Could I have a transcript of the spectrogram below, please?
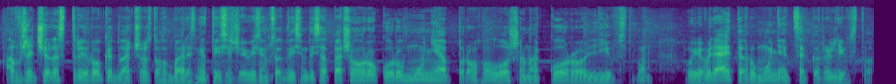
А вже через три роки, 26 березня 1881 року, Румунія проголошена королівством. Уявляєте, Румунія це королівство.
